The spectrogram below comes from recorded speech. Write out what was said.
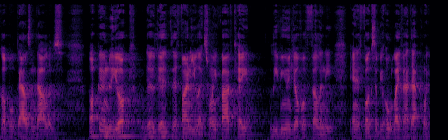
couple thousand dollars. Up here in New York, they're, they're, they're you like 25k, leaving you in jail for felony, and it fucks up your whole life at that point.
